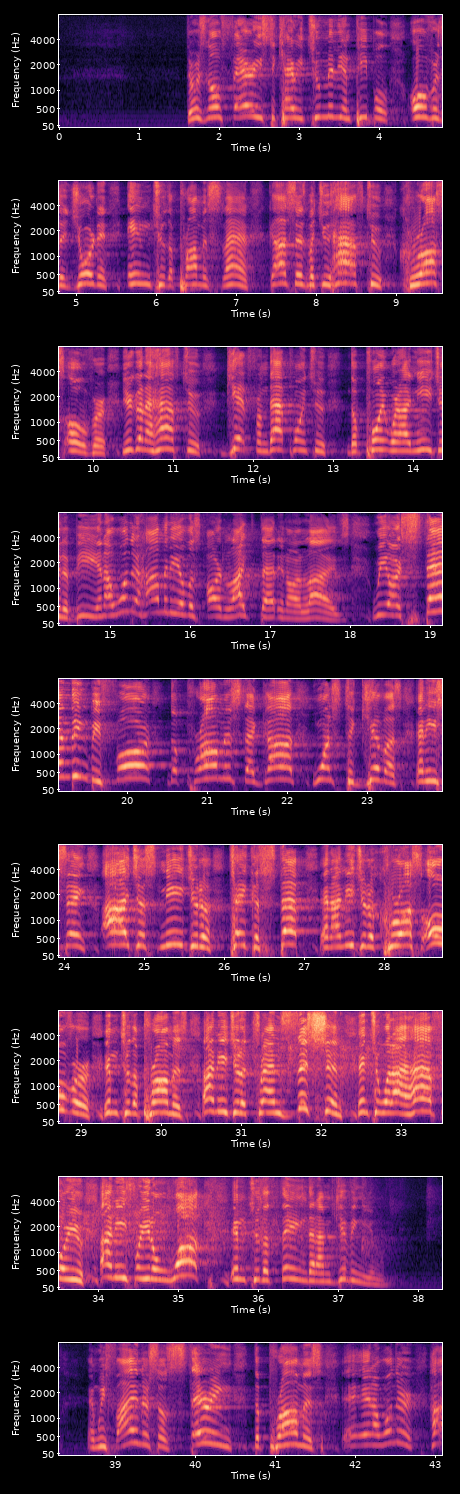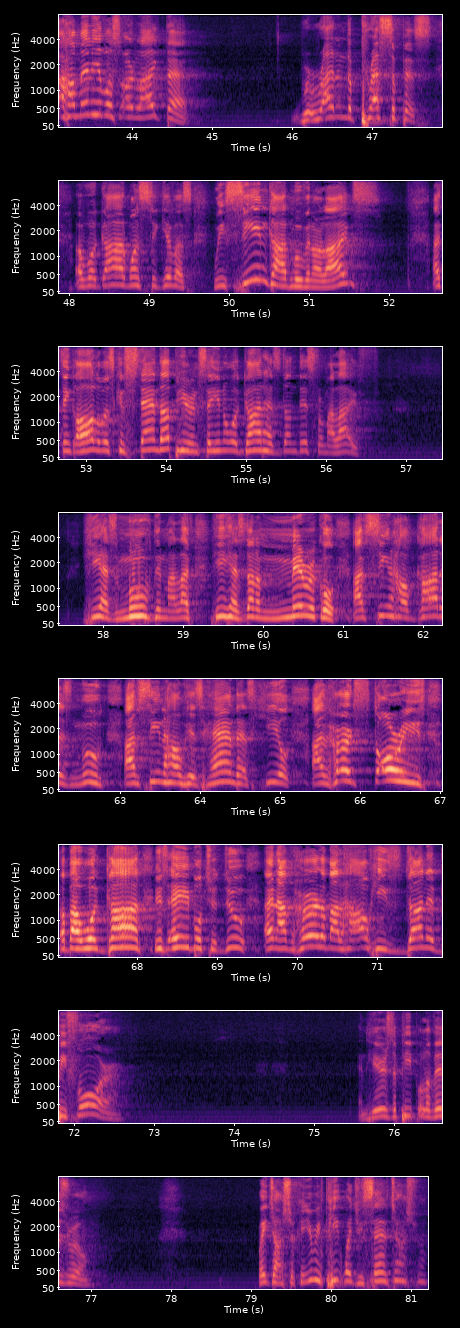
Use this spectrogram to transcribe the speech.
There was no ferries to carry two million people over the Jordan into the promised land. God says, but you have to cross over. You're going to have to get from that point to the point where I need you to be. And I wonder how many of us are like that in our lives. We are standing before the promise that God wants to give us. And He's saying, I just need you to take a step and I need you to cross over into the promise. I need you to transition into what I have for you. I need for you to walk into the thing that I'm giving you. And we find ourselves staring the promise. And I wonder how, how many of us are like that. We're right on the precipice of what God wants to give us. We've seen God move in our lives. I think all of us can stand up here and say, you know what, God has done this for my life. He has moved in my life. He has done a miracle. I've seen how God has moved. I've seen how His hand has healed. I've heard stories about what God is able to do, and I've heard about how He's done it before. And here's the people of Israel. Wait, Joshua, can you repeat what you said, Joshua?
